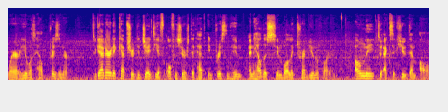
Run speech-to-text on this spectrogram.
where he was held prisoner. Together they captured the JTF officers that had imprisoned him and held a symbolic tribunal for them, only to execute them all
